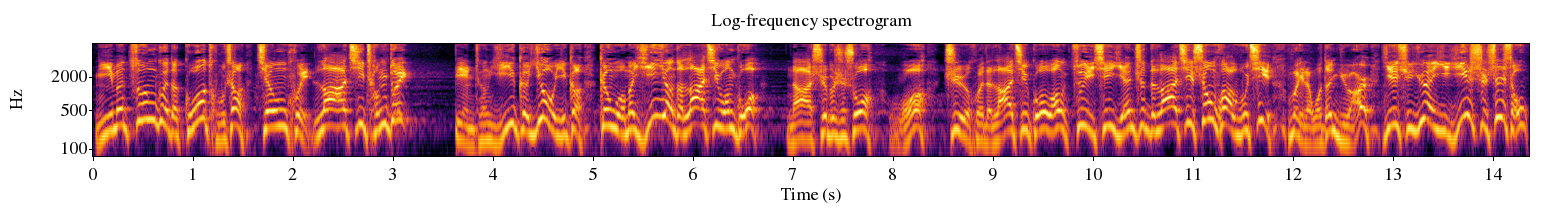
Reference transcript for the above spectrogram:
你们尊贵的国土上将会垃圾成堆，变成一个又一个跟我们一样的垃圾王国？那是不是说，我智慧的垃圾国王最新研制的垃圾生化武器，为了我的女儿，也许愿意一试身手？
